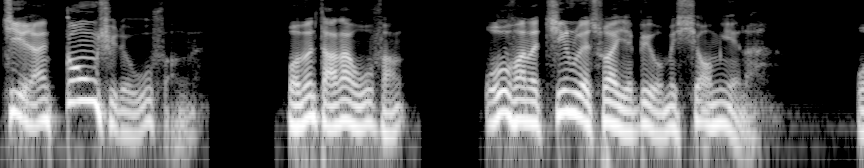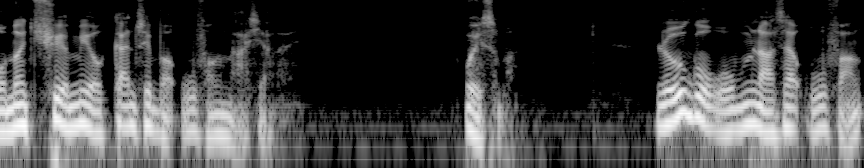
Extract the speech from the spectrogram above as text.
既然攻取了吴房了，我们打到吴房，吴房的精锐出来也被我们消灭了。我们却没有干脆把吴房拿下来，为什么？如果我们拿下吴房，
